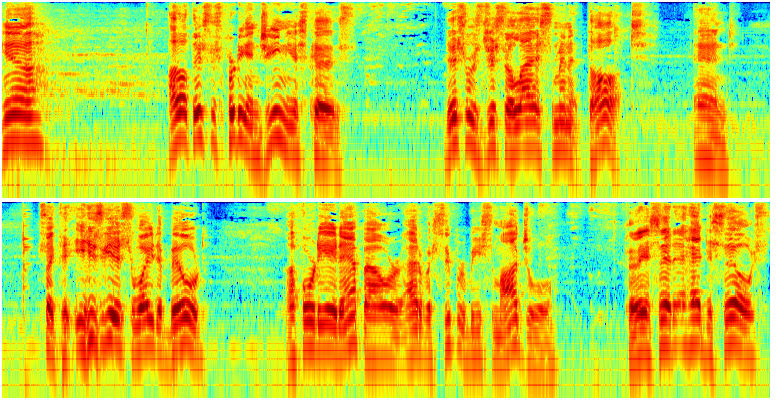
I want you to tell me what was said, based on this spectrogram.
yeah, I thought this was pretty ingenious because this was just a last minute thought. And it's like the easiest way to build a 48 amp hour out of a Super Beast module. Because they said it had the cells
